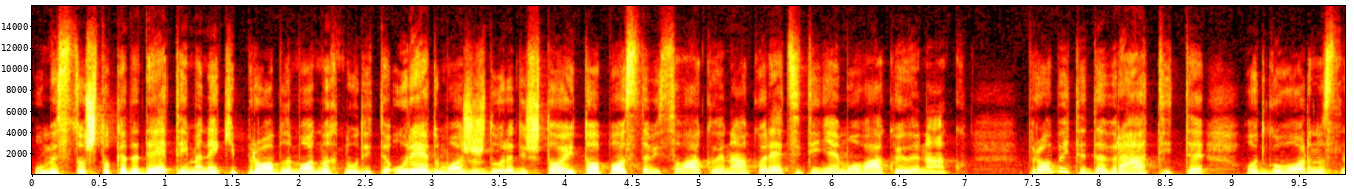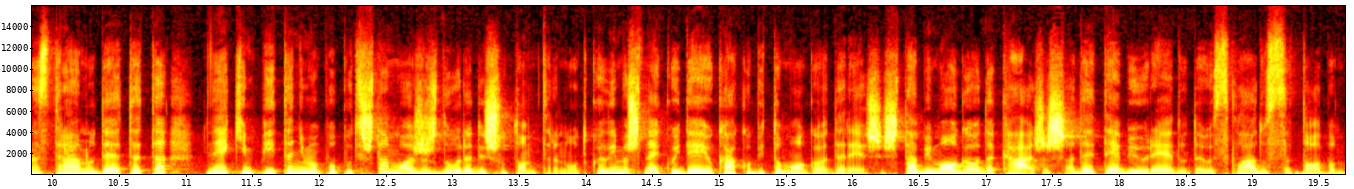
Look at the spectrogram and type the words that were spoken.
Umesto što kada dete ima neki problem, odmah nudite, u redu, možeš da uradiš to i to, postavi se ovako ili onako, reci ti njemu ovako ili onako probajte da vratite odgovornost na stranu deteta nekim pitanjima poput šta možeš da uradiš u tom trenutku ili imaš neku ideju kako bi to mogao da rešiš, šta bi mogao da kažeš, a da je tebi u redu, da je u skladu sa tobom.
